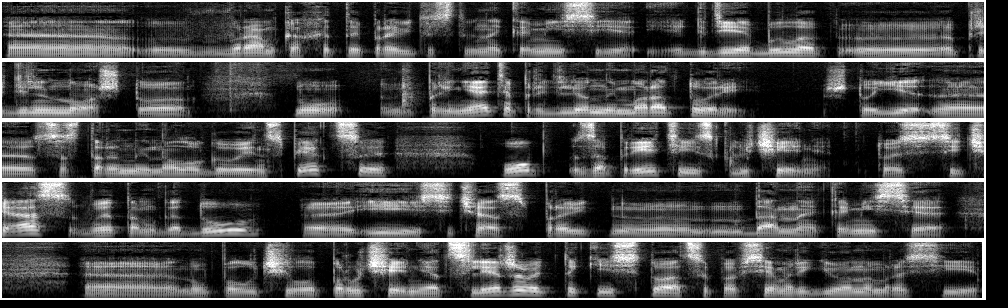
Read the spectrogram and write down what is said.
в рамках этой правительственной комиссии, где было определено, что ну, принять определенный мораторий, что со стороны налоговой инспекции об запрете исключения. То есть сейчас, в этом году, э, и сейчас данная комиссия э, ну, получила поручение отслеживать такие ситуации по всем регионам России.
